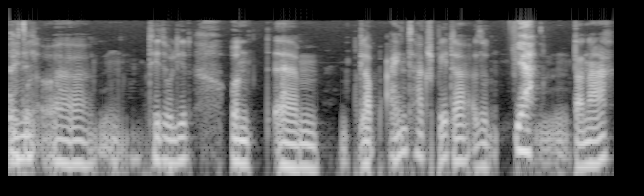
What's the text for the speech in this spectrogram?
um, äh, tituliert. Und ähm, ich glaube, einen Tag später, also Ja, danach,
